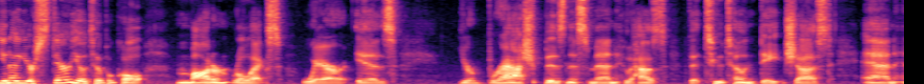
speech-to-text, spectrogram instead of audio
you know, your stereotypical modern Rolex wear is your brash businessman who has the two-tone Datejust and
